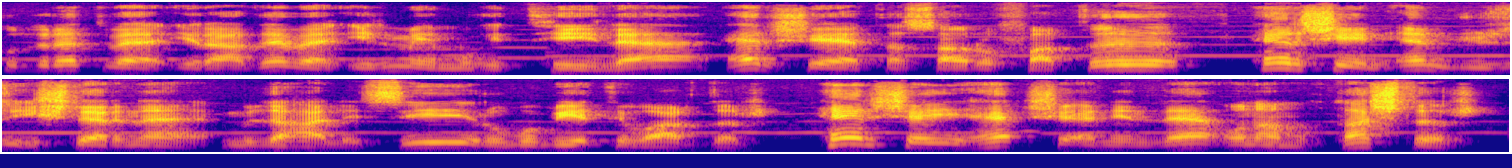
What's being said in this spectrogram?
kudret ve irade ve ilmi muhitiyle her şeye tasarrufatı, her şeyin en cüzi işlerine müdahalesi, rububiyeti vardır. Her şey her şeyininde ona muhtaçtır.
